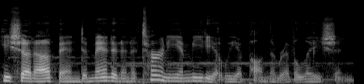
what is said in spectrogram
He shut up and demanded an attorney immediately upon the revelation.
